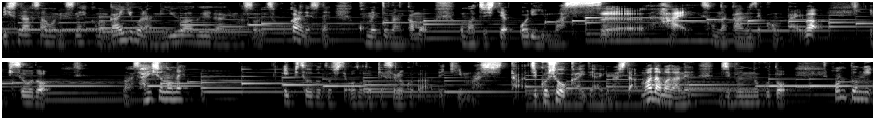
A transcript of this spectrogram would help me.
リスナーさんはですね、この概要欄に URL がありますので、そこからですね、コメントなんかもお待ちしております。はい。そんな感じで今回はエピソード、まあ最初のね、エピソードとしてお届けすることができました。自己紹介でありました。まだまだね、自分のこと、本当に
